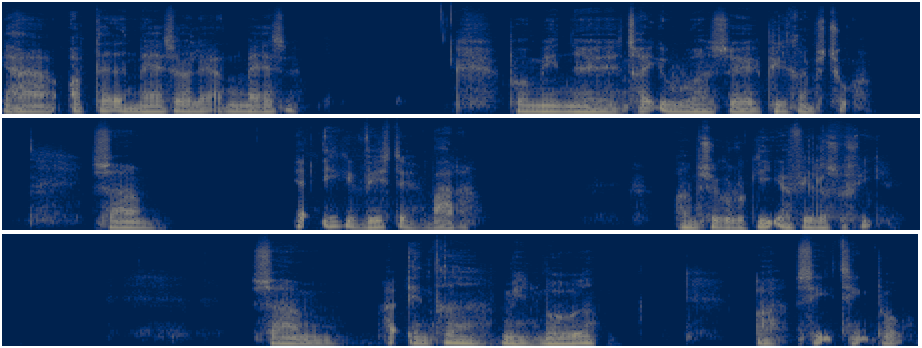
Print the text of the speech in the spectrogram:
jeg har opdaget en masse og lært en masse på min øh, tre ugers øh, pilgrimstur, som jeg ikke vidste var der om psykologi og filosofi, som har ændret min måde at se ting på.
